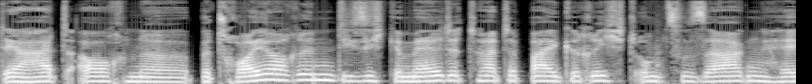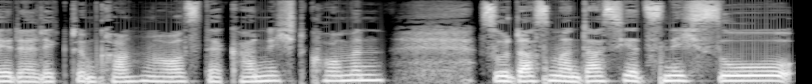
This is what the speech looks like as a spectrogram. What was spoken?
der hat auch eine Betreuerin, die sich gemeldet hatte bei Gericht, um zu sagen, hey, der liegt im Krankenhaus, der kann nicht kommen, so dass man das jetzt nicht so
